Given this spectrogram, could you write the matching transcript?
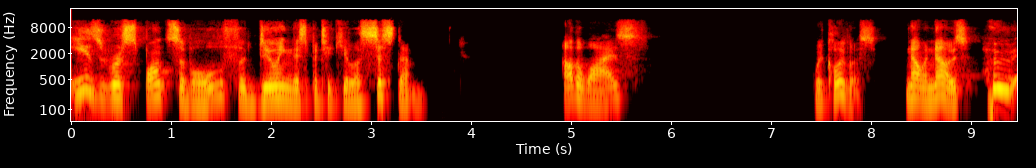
is responsible for doing this particular system. Otherwise, we're clueless no one knows who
